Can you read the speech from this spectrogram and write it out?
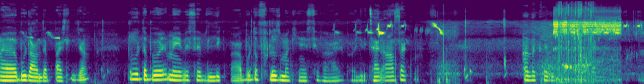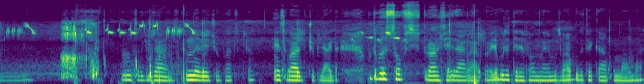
ee, buradan da başlayacağım. Burada böyle meyve sebzelik var. Burada fruz makinesi var. Böyle bir tane alsak mı? Alabiliriz. Hmm, tadı güzelmiş. Nereye çöpe atacağım? Neyse vardı çöplerde. Burada böyle soft duran şeyler var böyle. Burada telefonlarımız var. Burada tekrar bundan var.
